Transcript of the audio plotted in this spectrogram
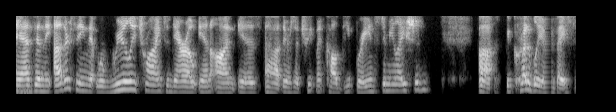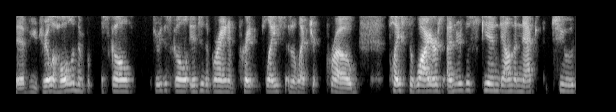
And then the other thing that we're really trying to narrow in on is uh, there's a treatment called deep brain stimulation. Uh, incredibly invasive. You drill a hole in the skull through the skull into the brain and place an electric probe, place the wires under the skin down the neck to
